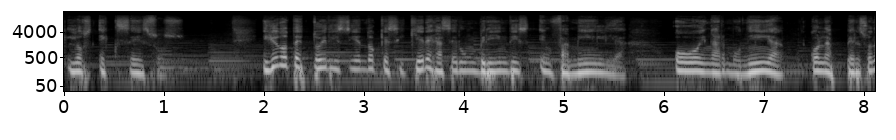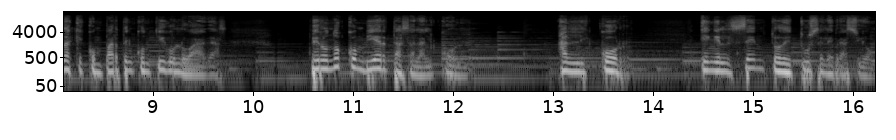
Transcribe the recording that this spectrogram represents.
los excesos. Y yo no te estoy diciendo que si quieres hacer un brindis en familia o en armonía con las personas que comparten contigo, lo hagas. Pero no conviertas al alcohol, al licor, en el centro de tu celebración,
